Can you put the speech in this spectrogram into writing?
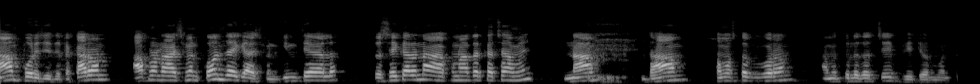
নাম পরিচিতিটা কারণ আপনারা আসবেন কোন জায়গায় আসবেন? কিনতে গেলে। তো সেই কারণে আপনাদের কাছে আমি নাম দাম সমস্ত বিবরণ আমি তুলে ধরছি ভিডিওর মধ্যে।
